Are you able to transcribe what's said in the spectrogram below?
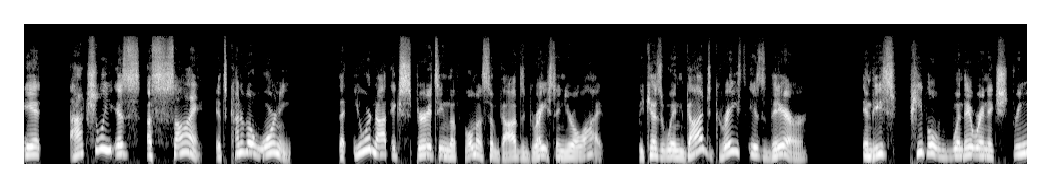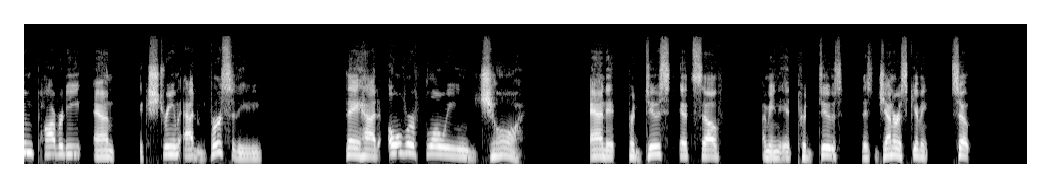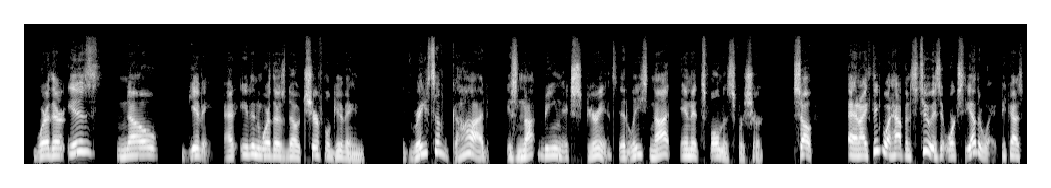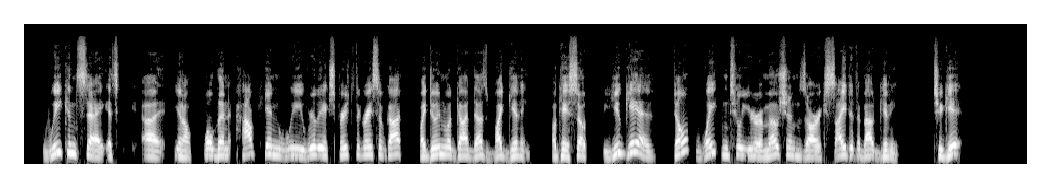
it actually is a sign. It's kind of a warning that you are not experiencing the fullness of God's grace in your life. Because when God's grace is there, and these people, when they were in extreme poverty and extreme adversity, they had overflowing joy. And it produced itself, I mean, it produced this generous giving. So, where there is no giving, and even where there's no cheerful giving, the grace of God is not being experienced, at least not in its fullness for sure. So, and I think what happens too is it works the other way because we can say it's, uh, you know, well, then how can we really experience the grace of God? By doing what God does, by giving. Okay, so you give, don't wait until your emotions are excited about giving to give.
